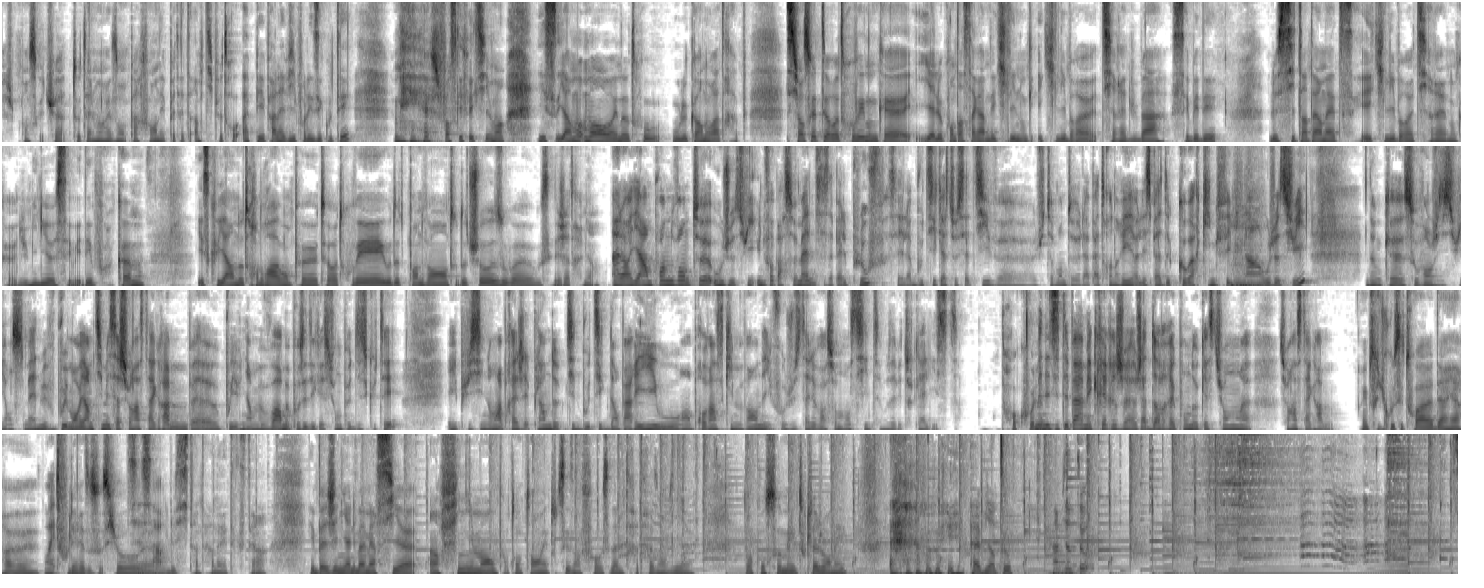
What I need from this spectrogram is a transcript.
Je pense que tu as totalement raison. Parfois, on est peut-être un petit peu trop happé par la vie pour les écouter, mais je pense qu'effectivement, il y a un moment ou un autre où, où, le corps nous rattrape. Si on souhaite te retrouver, donc euh, il y a le compte Instagram d'Équilibre, donc équilibre-du-bas CBD. Le site internet, c'est équilibre-du milieu cbd.com. Est-ce qu'il y a un autre endroit où on peut te retrouver ou d'autres points de vente ou d'autres choses ou, euh, c'est déjà très bien? Alors il y a un point de vente où je suis une fois par semaine, ça s'appelle Plouf, c'est la boutique associative euh, justement de la patronnerie, euh, l'espace de coworking féminin où je suis. Donc souvent j'y suis en semaine, mais vous pouvez m'envoyer un petit message sur Instagram, vous pouvez venir me voir, me poser des questions, on peut discuter. Et puis sinon après j'ai plein de petites boutiques dans Paris ou en province qui me vendent, il faut juste aller voir sur mon site, vous avez toute la liste. Trop cool. Mais n'hésitez pas à m'écrire, j'adore répondre aux questions euh, sur Instagram. Oui, parce que du coup, c'est toi derrière euh, tous les réseaux sociaux, euh, le site internet, etc. Et ben génial. Et ben merci infiniment pour ton temps et toutes ces infos. Ça donne très très envie d'en consommer toute la journée. Mais à bientôt. À bientôt.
